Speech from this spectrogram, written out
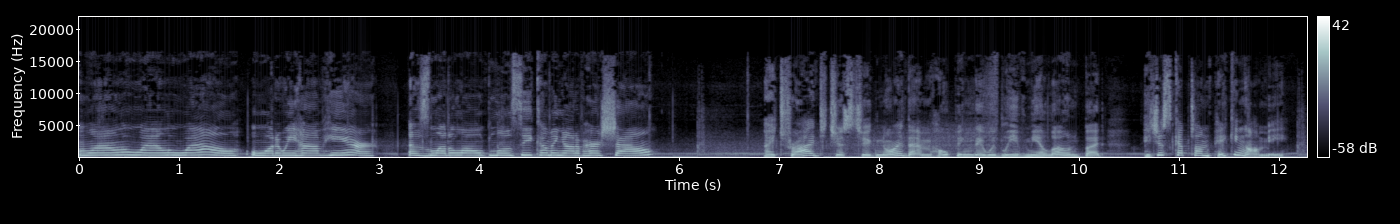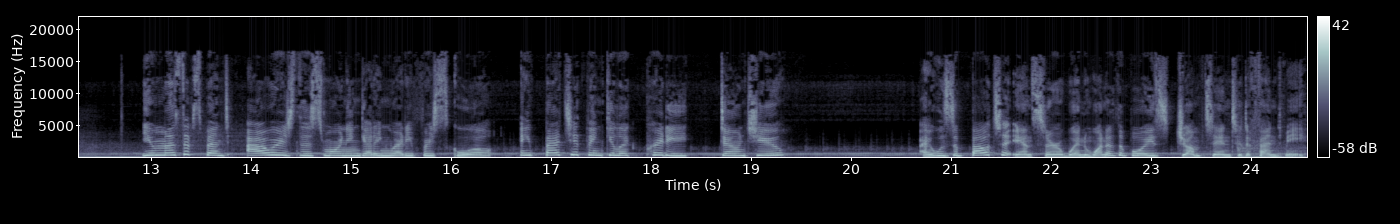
Well, well, well, what do we have here? Is little old Lucy coming out of her shell? I tried just to ignore them, hoping they would leave me alone, but they just kept on picking on me. You must have spent hours this morning getting ready for school. I bet you think you look pretty, don't you? I was about to answer when one of the boys jumped in to defend me.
